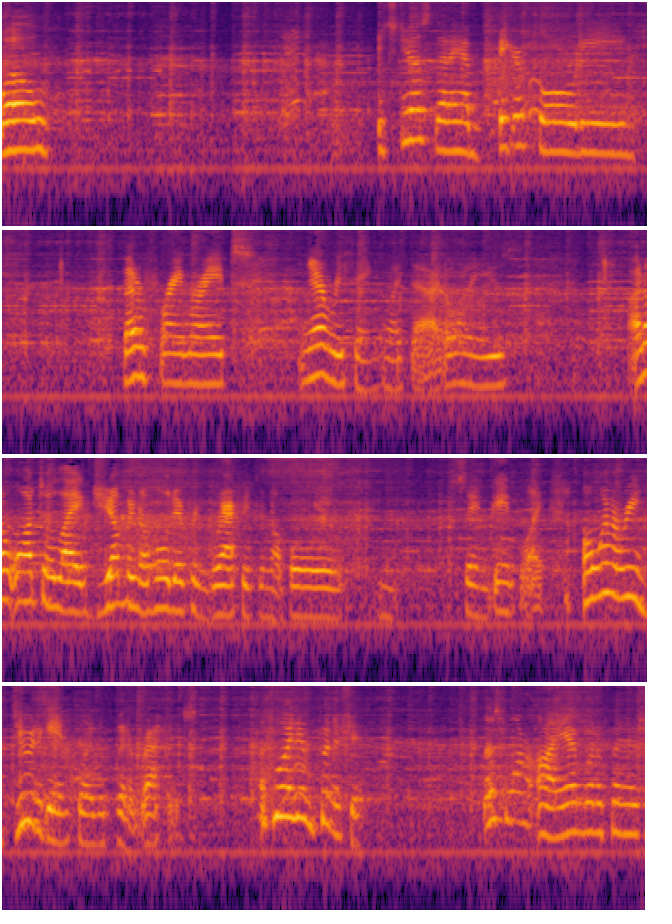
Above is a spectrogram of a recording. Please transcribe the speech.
Well, it's just that I have bigger quality, better frame rate, and everything like that. I don't want to use. I don't want to like jump into a whole different graphics and a whole same gameplay. I want to redo the gameplay with better graphics. That's why I didn't finish it. This one I am going to finish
